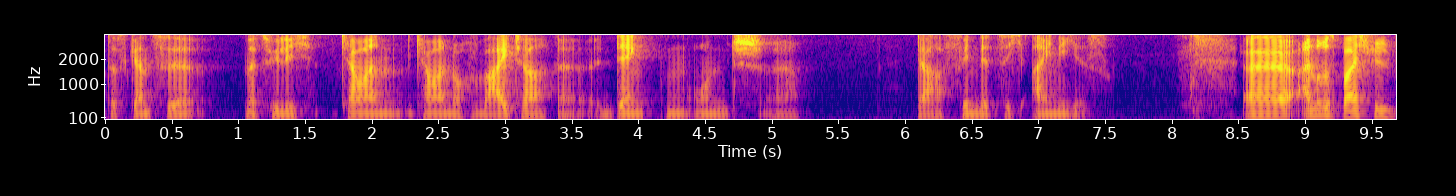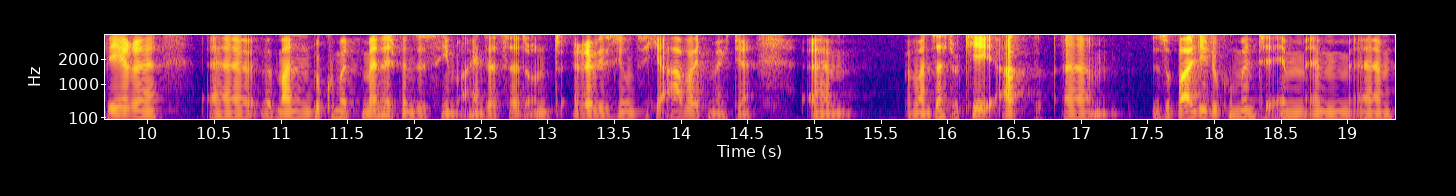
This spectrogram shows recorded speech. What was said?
das Ganze natürlich kann man, kann man noch weiter äh, denken und äh, da findet sich einiges. Äh, anderes Beispiel wäre, äh, wenn man ein Dokumentenmanagementsystem einsetzt und revisionssicher arbeiten möchte. Ähm, wenn man sagt, okay, ab ähm, sobald die Dokumente im, im ähm,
